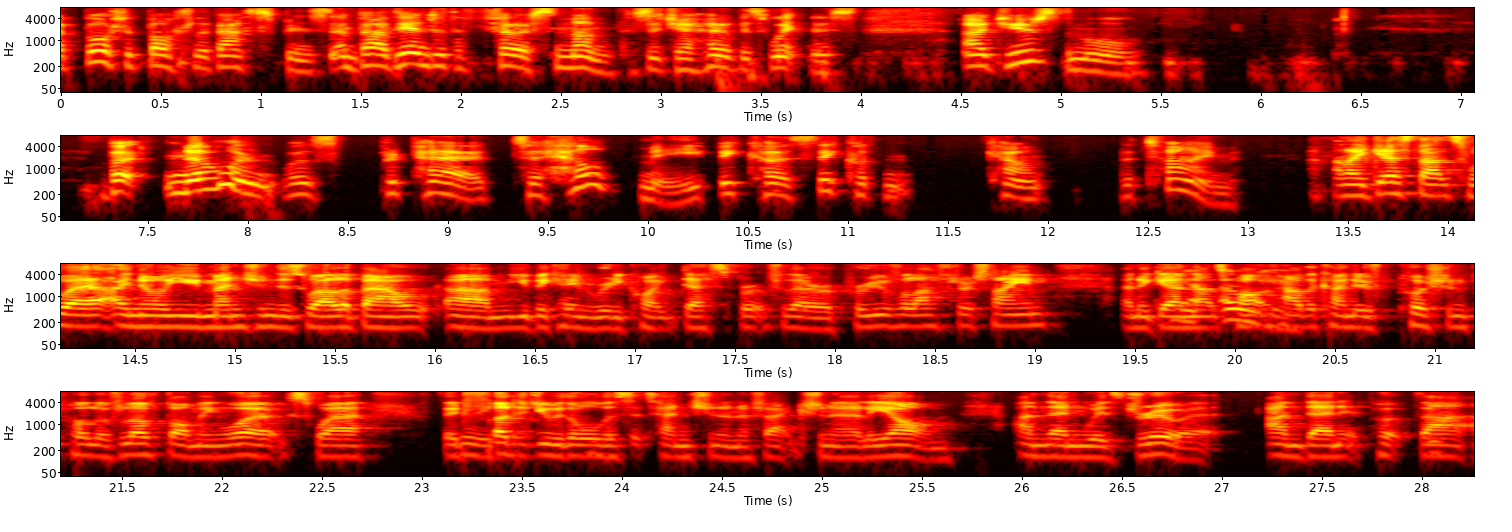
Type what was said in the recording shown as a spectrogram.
I bought a bottle of aspirins, and by the end of the first month as a Jehovah's Witness, I'd used them all. But no one was prepared to help me because they couldn't count the time. And I guess that's where I know you mentioned as well about um, you became really quite desperate for their approval after a time. And again, yeah, that's part oh, of how the kind of push and pull of love bombing works, where they'd mm. flooded you with all this attention and affection early on and then withdrew it and then it put that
